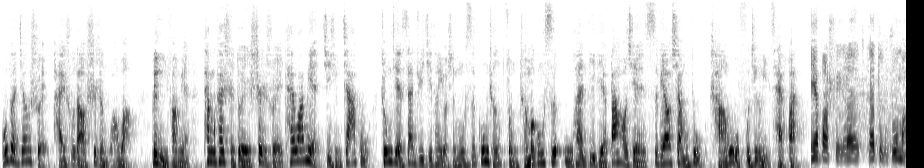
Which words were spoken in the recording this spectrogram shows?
不断将水排出到市政广网。另一方面，他们开始对渗水开挖面进行加固。中建三局集团有限公司工程总承包公司武汉地铁八号线四标项目部常务副经理蔡焕，要把水给它给它堵住嘛，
